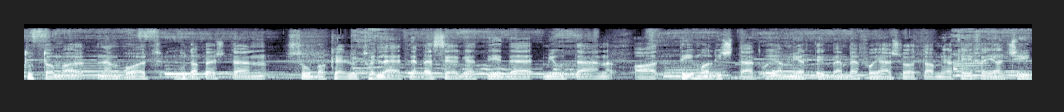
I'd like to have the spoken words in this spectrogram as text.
tudtommal nem volt Budapesten, szóba került, hogy lehetne beszélgetni, de miután a démolistát olyan mértékben befolyásolta, ami a Kejfej Jancsi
